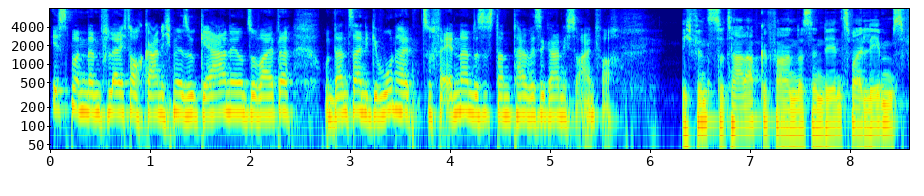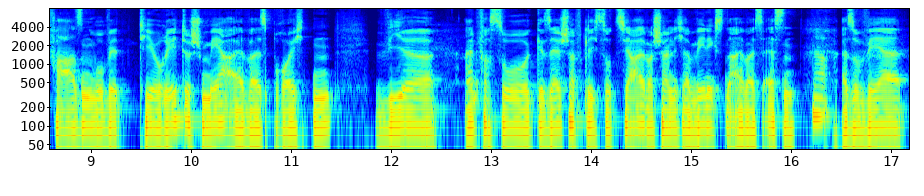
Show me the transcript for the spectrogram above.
isst man dann vielleicht auch gar nicht mehr so gerne und so weiter. Und dann seine Gewohnheiten zu verändern, das ist dann teilweise gar nicht so einfach. Ich finde es total abgefahren, dass in den zwei Lebensphasen, wo wir theoretisch mehr Eiweiß bräuchten, wir einfach so gesellschaftlich, sozial wahrscheinlich am wenigsten Eiweiß essen. Ja. Also wer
